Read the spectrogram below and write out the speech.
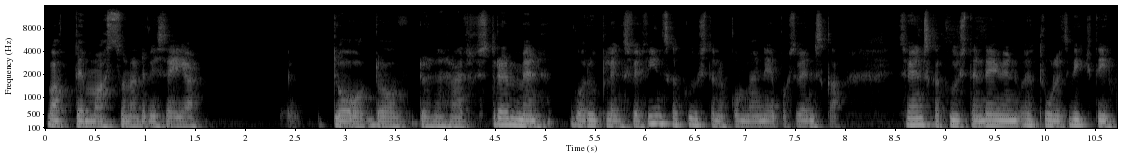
vattenmassorna, det vill säga då, då, då den här strömmen går upp längs för finska kusten och kommer ner på svenska, svenska kusten. Det är ju en otroligt viktig,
